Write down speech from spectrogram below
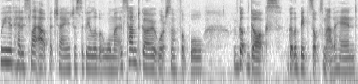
We have had a slight outfit change just to be a little bit warmer. It's time to go watch some football. We've got the docks, we've got the bed socks on my other hand.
